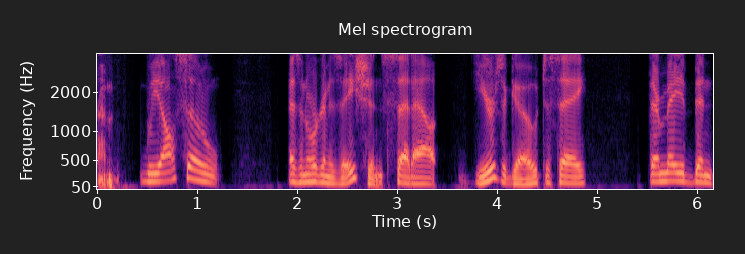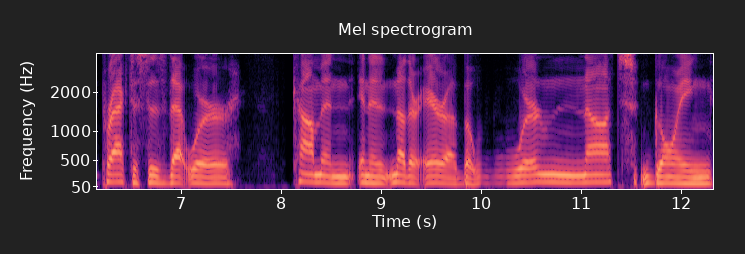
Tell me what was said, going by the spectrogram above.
Um, we also, as an organization, set out years ago to say there may have been practices that were common in another era, but we're not going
